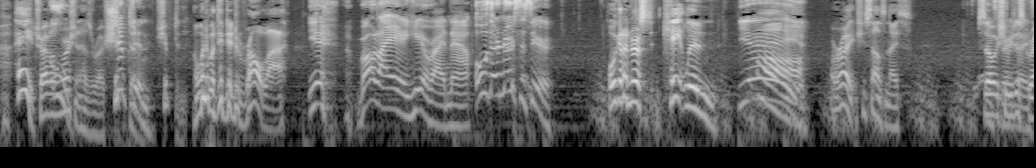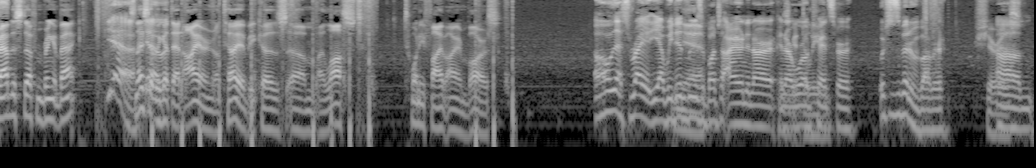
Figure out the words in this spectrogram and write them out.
Hey, Travel Merchant has arrived. Shipton. Shipton. I wonder what they did to Rolla. Yeah, Rolla ain't here right now. Oh, their nurse is here. Oh, we got a nurse, Caitlin. Yay! Aw. All right, she sounds nice. So That's should we just nice. grab this stuff and bring it back? Yeah. It's nice yeah, that we got that iron. I'll tell you because um, I lost 25 iron bars. Oh, that's right. Yeah, we did Yeah. lose a bunch of iron in our in our world deleted. transfer, which is a bit of a bummer. Sure is. Um,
